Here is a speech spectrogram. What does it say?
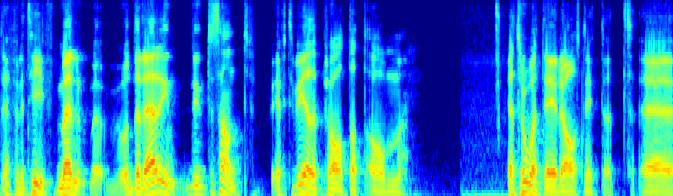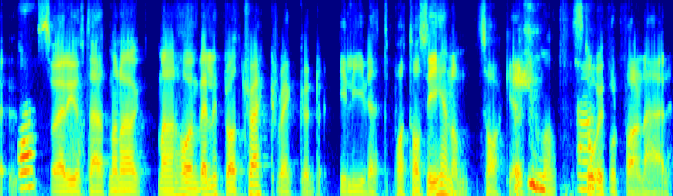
definitivt. Men och det där är, det är intressant. Efter vi hade pratat om, jag tror att det är det avsnittet, eh, Ja. så är det just det här att man har, man har en väldigt bra track record i livet på att ta sig igenom saker. Så man Ja. står ju fortfarande här.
